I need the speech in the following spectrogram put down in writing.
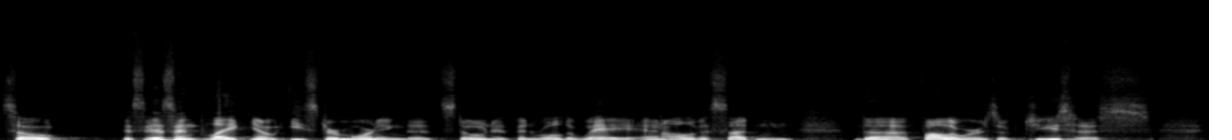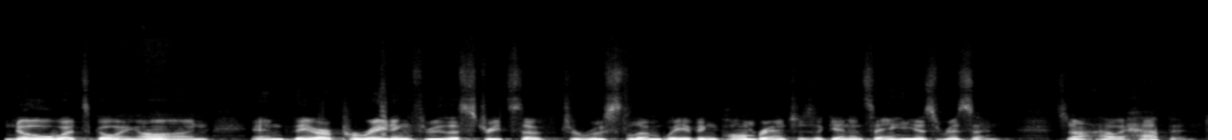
So, this isn't like, you know, Easter morning, the stone has been rolled away, and all of a sudden the followers of Jesus know what's going on, and they are parading through the streets of Jerusalem, waving palm branches again and saying, He is risen. It's not how it happened.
